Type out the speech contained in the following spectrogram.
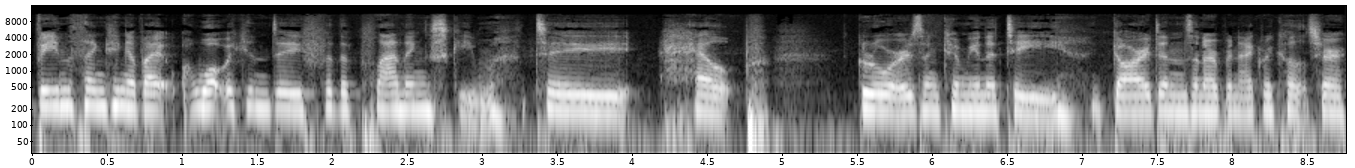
been thinking about what we can do for the planning scheme to help growers and community gardens and urban agriculture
